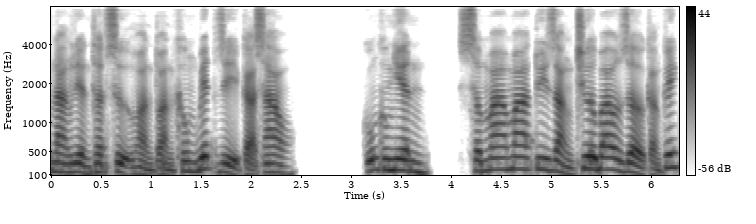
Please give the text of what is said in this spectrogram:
nàng liền thật sự hoàn toàn không biết gì cả sao. Cũng không nhiên, sầm ma ma tuy rằng chưa bao giờ cảm kích,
